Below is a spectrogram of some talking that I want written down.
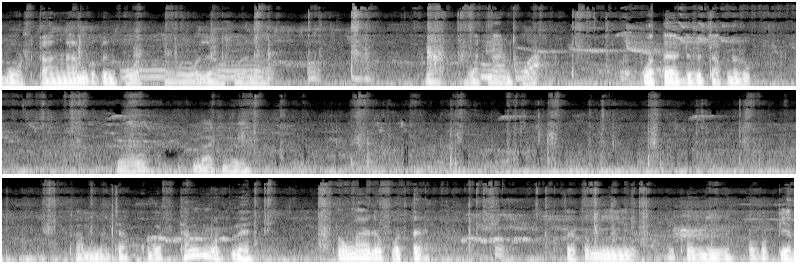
โบสถ์กลางน้ำก็เป็นขวด โอ้โหอย่างสวย วัดล้านขวดขวดแตกอย่าไปจับนะลูกโอ้โหบาดมือทำมาจากขวดทั้งหมดเลย ลงมาเดี๋ยวขวดแตก แต่ก็มีไม่ค่อยมีนะเขาก็เปลี่ยน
